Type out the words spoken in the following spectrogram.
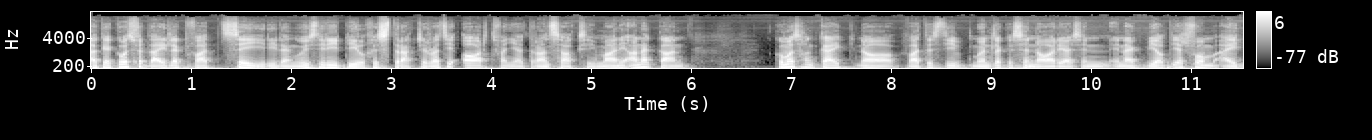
Okay, kom ons verduidelik wat sê hierdie ding. Hoe is hierdie deal gestruktureer? Wat is die aard van jou transaksie? Maar aan die ander kant kom ons gaan kyk na wat is die moontlike scenario's en en ek beeld eers vir hom uit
